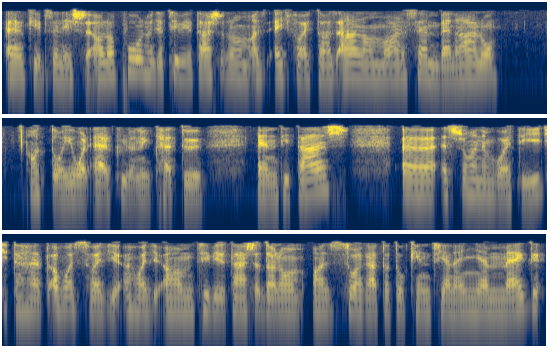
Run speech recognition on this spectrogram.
elképzelésre alapul, hogy a civil társadalom az egyfajta az állammal szemben álló attól jól elkülöníthető entitás. Ez soha nem volt így, tehát ahhoz, hogy, hogy a civil társadalom az szolgáltatóként jelenjen meg,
